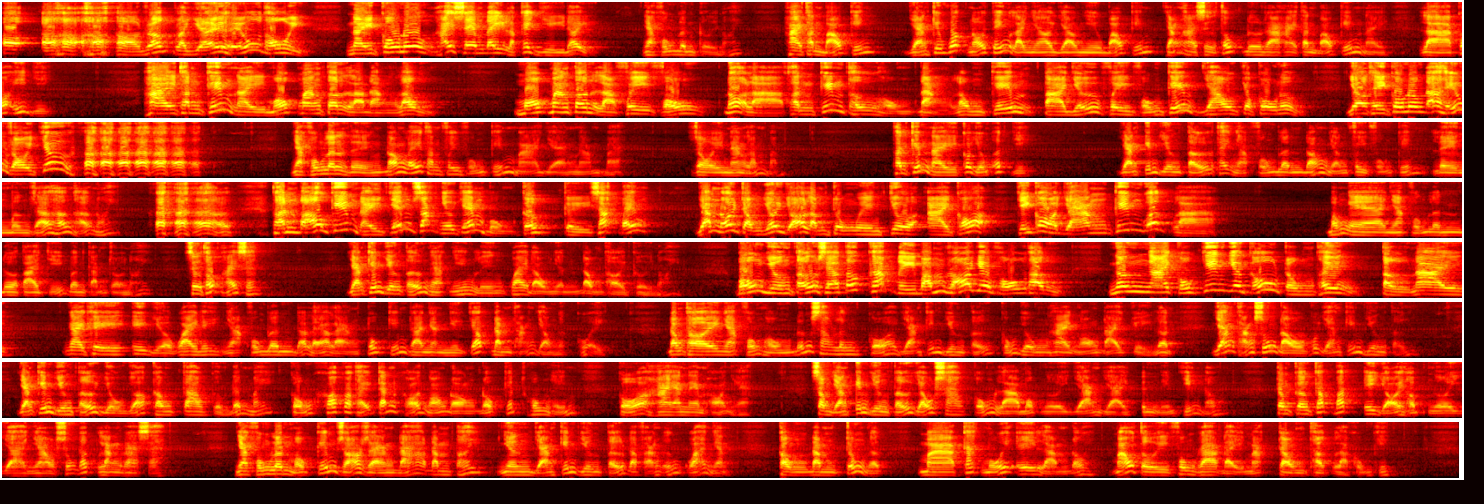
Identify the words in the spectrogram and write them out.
Ờ, ờ, ờ, ờ, ờ, rất là dễ hiểu thôi. Này cô nương hãy xem đây là cái gì đây. Nhạc Phụng Linh cười nói. Hai thanh bảo kiếm. Dạng kiếm quốc nổi tiếng là nhờ vào nhiều bảo kiếm. Chẳng hai sư thúc đưa ra hai thanh bảo kiếm này là có ý gì? Hai thanh kiếm này một mang tên là Đằng Long. Một mang tên là Phi Phụng. Đó là thanh kiếm thư hùng Đằng Long kiếm. Ta giữ Phi Phụng kiếm giao cho cô nương. Giờ thì cô nương đã hiểu rồi chứ. Nhạc Phụng Linh liền đón lấy thanh phi phụng kiếm mạ vàng nạm bạc. Rồi nàng lẩm bẩm. Thanh kiếm này có dụng ích gì? Dạng kiếm dương tử thấy Nhạc Phụng Linh đón nhận phi phụng kiếm. Liền mừng rỡ hớn hở nói. Thành bảo kiếm này chém sắc như chém bùn. Cực kỳ sắc bén. Dám nói trồng giới võ lầm trùng nguyên chưa ai có. Chỉ có dạng kiếm quất là... Bỗng nghe Nhạc Phụng Linh đưa tay chỉ bên cạnh rồi nói. Sư thúc hãy xem. Dạng kiếm dương tử ngạc nhiên liền quay đầu nhìn đồng thời cười nói. Bốn dương tử sẽ tức khắc đi bẩm rõ với phụ thần Ngưng ngay cuộc chiến với cửu trùng thiên. Từ nay, ngay khi y vừa quay đi, nhạc phụng linh đã lẹ làng tuốt kiếm ra nhanh như chớp đâm thẳng vào ngực của y. Đồng thời nhạc phụng hùng đứng sau lưng của dạng kiếm dương tử cũng dùng hai ngọn đại chùy lên, dán thẳng xuống đầu của dạng kiếm dương tử. Dạng kiếm dương tử dù võ công cao cường đến mấy, cũng khó có thể tránh khỏi ngọn đòn đột kích hung hiểm của hai anh em họ nhạc. Song dạng kiếm dương tử dẫu sao cũng là một người dạng dài kinh nghiệm chiến đấu. Trong cơn cấp bách, y dội hợp người và nhào xuống đất lăn ra xa. Nhạc Phụng Linh một kiếm rõ ràng đã đâm tới, nhưng dạng kiếm dương tử đã phản ứng quá nhanh. Không đâm trúng ngực mà các mũi y làm đôi. Máu tươi phun ra đầy mặt trông thật là khủng khiếp.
